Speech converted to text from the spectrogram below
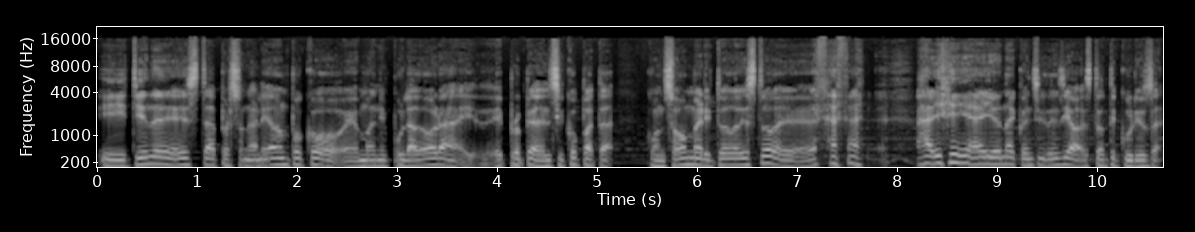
y tiene esta personalidad un poco eh, manipuladora y, propia del psicópata con Sommer y todo esto. ahí hay una coincidencia bastante curiosa.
